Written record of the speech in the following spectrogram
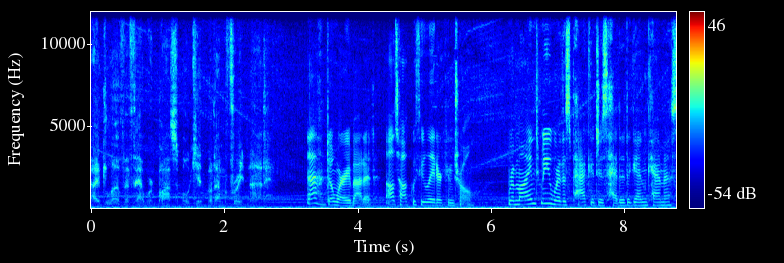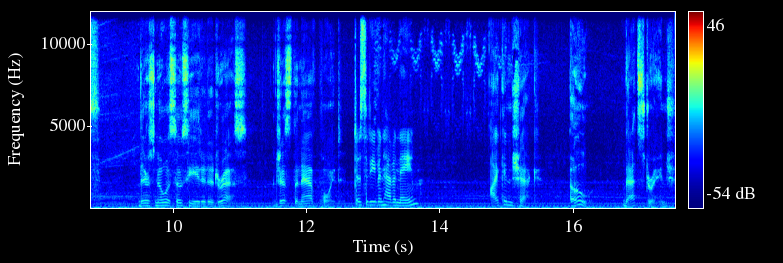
I'd love if that were possible, kid, but I'm afraid not. Ah, don't worry about it. I'll talk with you later, Control. Remind me where this package is headed again, Camus. There's no associated address, just the nav point. Does it even have a name? I can check. Oh, that's strange.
